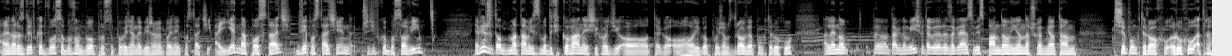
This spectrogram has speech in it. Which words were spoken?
ale na rozgrywkę dwuosobową było po prostu powiedziane, bierzemy po jednej postaci. A jedna postać, dwie postacie przeciwko bossowi. Ja wiem, że to on ma tam jest zmodyfikowany, jeśli chodzi o tego, o, o, jego poziom zdrowia, punkty ruchu, ale no, powiem tak, no mieliśmy tego, zagrałem sobie z Pandą i on na przykład miał tam trzy punkty ruchu, ruchu a tra...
